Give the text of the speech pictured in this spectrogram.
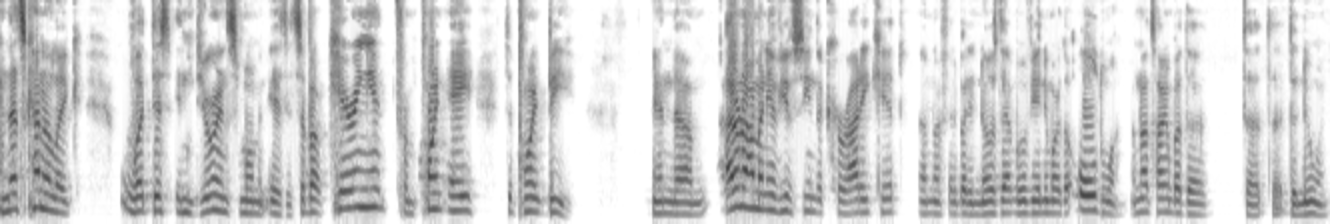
and that's kind of like what this endurance moment is. It's about carrying it from point A to point B. And um, I don't know how many of you have seen The Karate Kid. I don't know if anybody knows that movie anymore. The old one. I'm not talking about the, the, the, the new one.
